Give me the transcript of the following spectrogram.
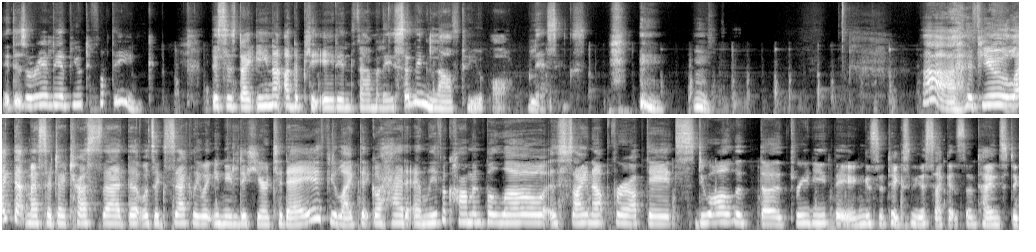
It is really a beautiful thing. This is DiYeena of the Pleiadian family sending love to you all. Blessings. mm. Ah, if you like that message, I trust that that was exactly what you needed to hear today. If you liked it, go ahead and leave a comment below, sign up for updates, do all the, the 3D things. It takes me a second sometimes to,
